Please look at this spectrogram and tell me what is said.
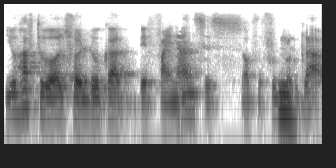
you have to also look at the finances of the football Mm. club.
